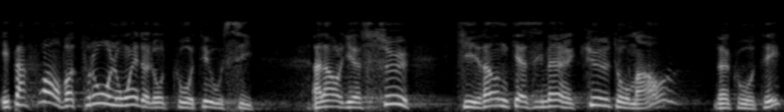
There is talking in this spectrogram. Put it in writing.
Et parfois, on va trop loin de l'autre côté aussi. Alors, il y a ceux qui rendent quasiment un culte aux morts, d'un côté,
